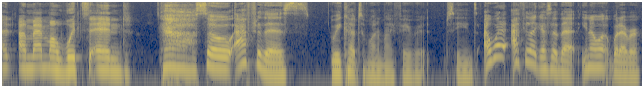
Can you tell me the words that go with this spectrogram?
I, I'm at my wits end. So after this, we cut to one of my favorite scenes. I, I feel like I said that. You know what? Whatever.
